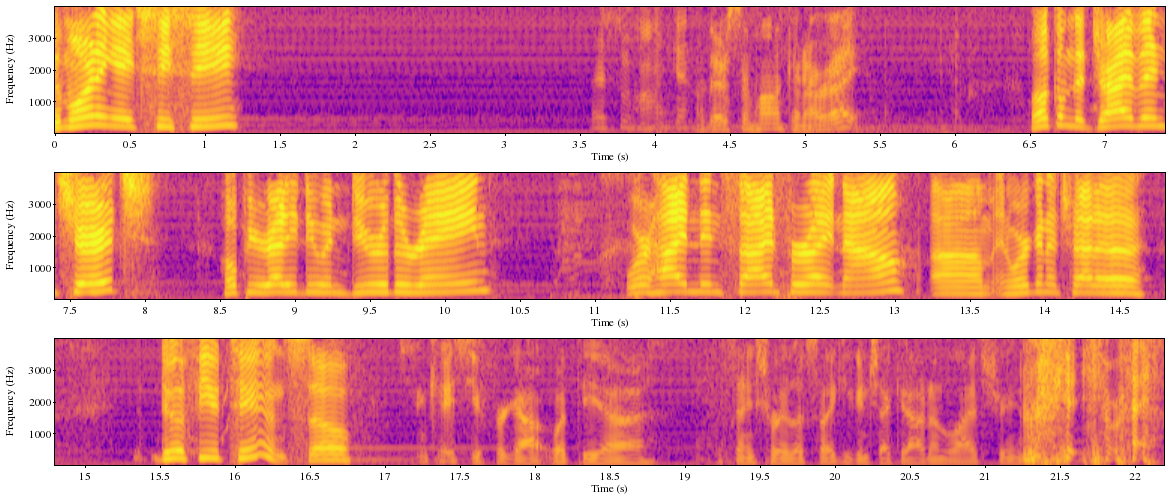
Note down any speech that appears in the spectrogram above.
Good morning, HCC. There's some honking. Oh, there's some honking. All right. Welcome to Drive In Church. Hope you're ready to endure the rain. We're hiding inside for right now, um, and we're going to try to do a few tunes. So, Just in case you forgot what the uh, the sanctuary looks like, you can check it out on the live stream. right, right.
